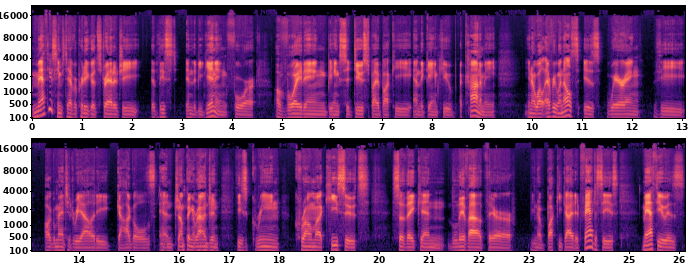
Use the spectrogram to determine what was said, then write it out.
Matthew seems to have a pretty good strategy, at least in the beginning, for avoiding being seduced by Bucky and the GameCube economy. You know, while everyone else is wearing the augmented reality goggles and jumping around in these green chroma key suits so they can live out their, you know, Bucky guided fantasies, Matthew is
